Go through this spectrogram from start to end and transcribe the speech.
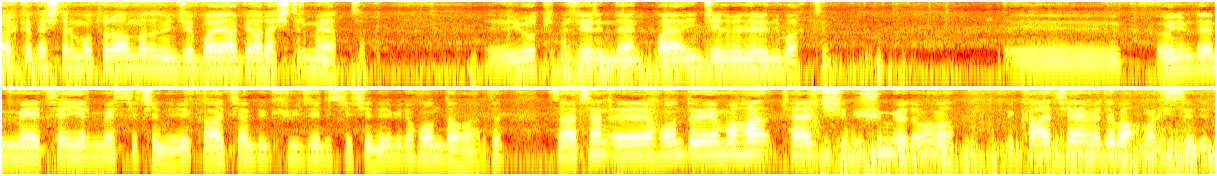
Arkadaşlar motor almadan önce bayağı bir araştırma yaptım. Ee, YouTube üzerinden bayağı incelemelerine baktım. Ee, önümde MT25 seçeneği, KTM 250 seçeneği bir de Honda vardı. Zaten e, Honda ve Yamaha tercihi düşünmüyordum ama bir KTM'e de bakmak istedim.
